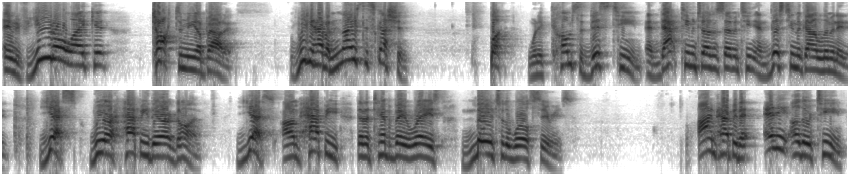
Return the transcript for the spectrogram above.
And if you don't like it, talk to me about it. We can have a nice discussion. But when it comes to this team and that team in 2017 and this team that got eliminated, yes, we are happy they are gone. Yes, I'm happy that the Tampa Bay Rays made it to the World Series. I'm happy that any other team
